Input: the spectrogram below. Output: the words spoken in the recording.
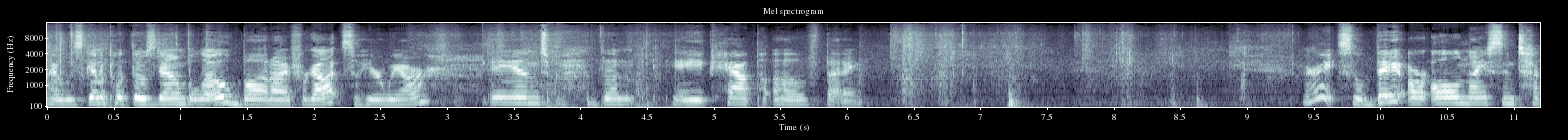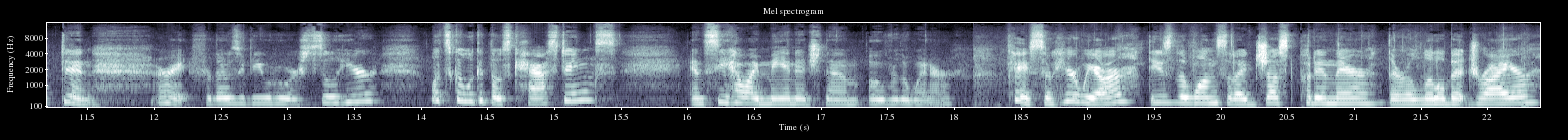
I was going to put those down below, but I forgot, so here we are. And then a cap of bedding. All right, so they are all nice and tucked in. All right, for those of you who are still here, let's go look at those castings and see how I manage them over the winter. Okay, so here we are. These are the ones that I just put in there. They're a little bit drier.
